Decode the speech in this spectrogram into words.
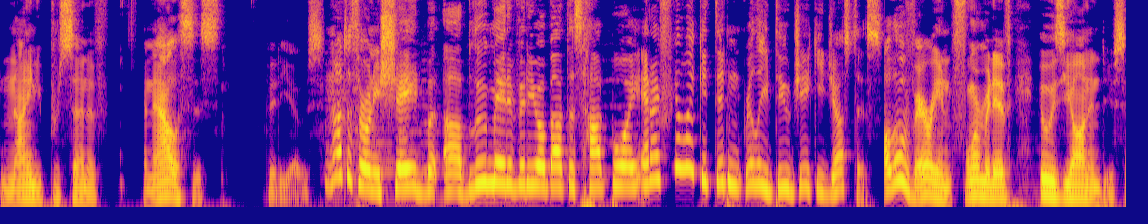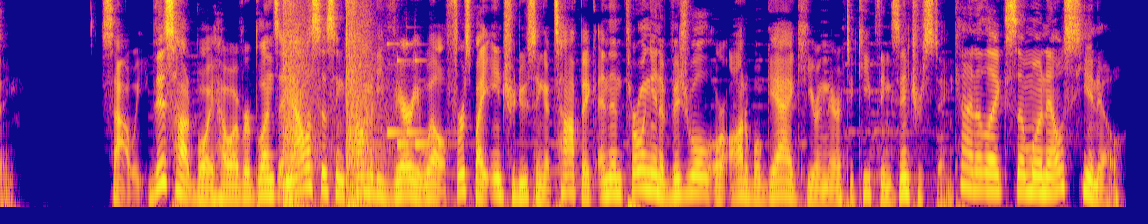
90% of analysis videos. Not to throw any shade, but uh, Blue made a video about this hot boy, and I feel like it didn't really do Jakey justice. Although very informative, it was yawn-inducing. Sawi. This hot boy, however, blends analysis and comedy very well, first by introducing a topic, and then throwing in a visual or audible gag here and there to keep things interesting. Kinda like someone else you know.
